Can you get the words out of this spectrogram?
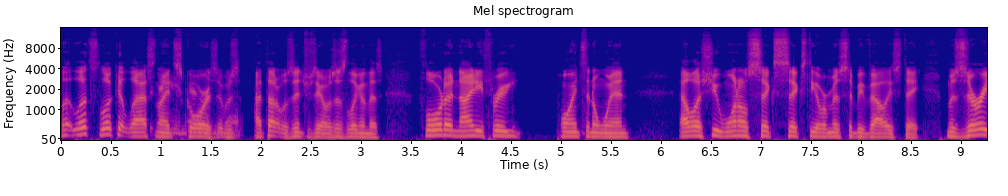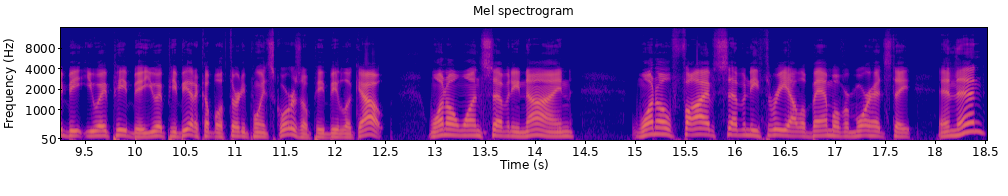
Let, us look at last night's scores. It was I thought it was interesting. I was just looking at this. Florida 93 points in a win. LSU 106-60 over Mississippi Valley State. Missouri beat UAPB. UAPB had a couple of 30-point scores. OPB, look out. 101-79, 105-73 Alabama over Morehead State, and then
